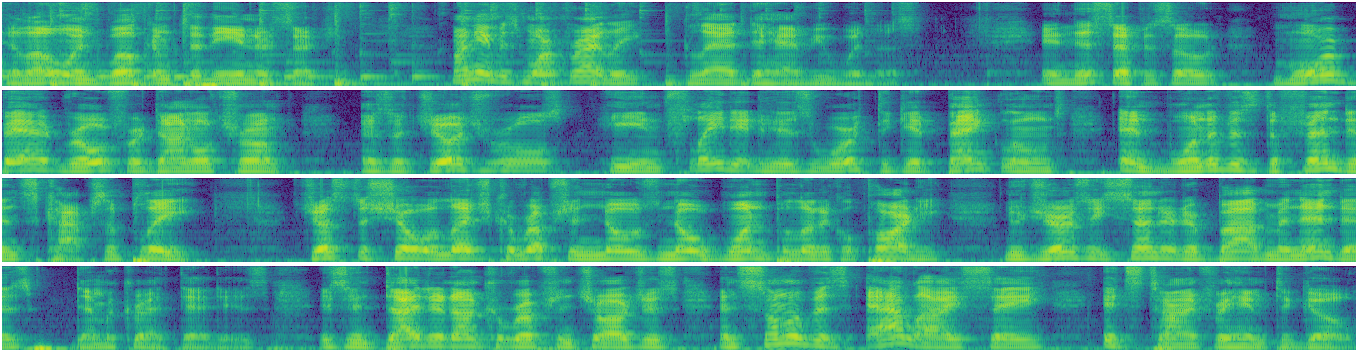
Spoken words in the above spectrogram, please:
Hello and welcome to The Intersection. My name is Mark Riley. Glad to have you with us. In this episode, more bad road for Donald Trump as a judge rules he inflated his worth to get bank loans and one of his defendants cops a plea. Just to show alleged corruption knows no one political party, New Jersey Senator Bob Menendez, Democrat that is, is indicted on corruption charges, and some of his allies say it's time for him to go.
